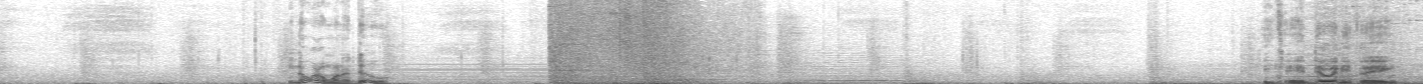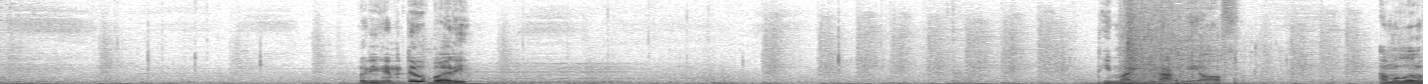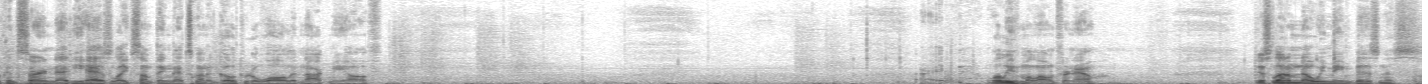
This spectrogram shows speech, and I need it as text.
You know what I want to do. He can't do anything. What are you going to do, buddy? He might knock me off. I'm a little concerned that he has like something that's going to go through the wall and knock me off. Alright, we'll leave him alone for now. Just let him know we mean business.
